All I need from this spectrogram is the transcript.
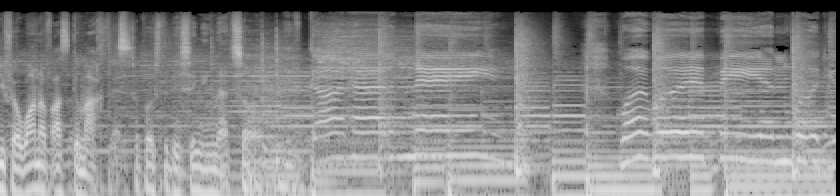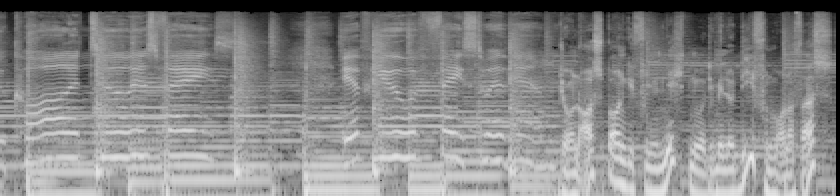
die für One of Us gemacht ist. Supposed to be singing that song. What would it be and would you call it to his face if Joan Osborne gefiel nicht nur die Melodie von One of Us,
